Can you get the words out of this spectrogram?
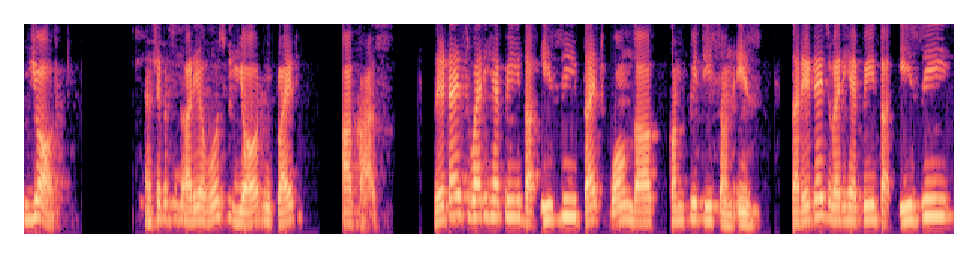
your. ऐसे कर सकते Arya was your replied Akash. Rita is very happy the easy that won the competition is the Rita is very happy the easy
